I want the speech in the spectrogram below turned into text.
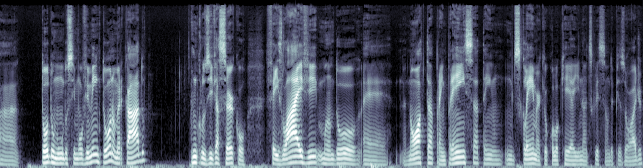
uh, todo mundo se movimentou no mercado, inclusive a Circle fez live, mandou é, nota para a imprensa, tem um, um, disclaimer que eu coloquei aí na descrição do episódio,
